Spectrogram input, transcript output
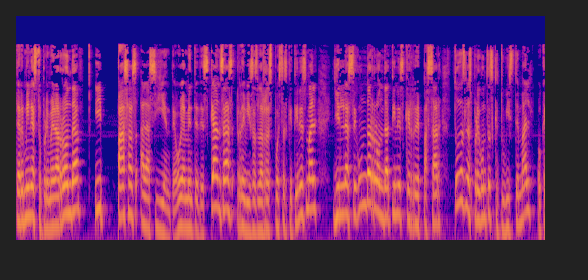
Terminas tu primera ronda y pasas a la siguiente. Obviamente descansas, revisas las respuestas que tienes mal y en la segunda ronda tienes que repasar todas las preguntas que tuviste mal, ¿ok?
